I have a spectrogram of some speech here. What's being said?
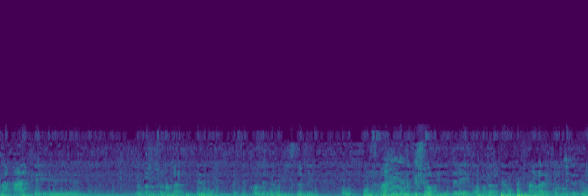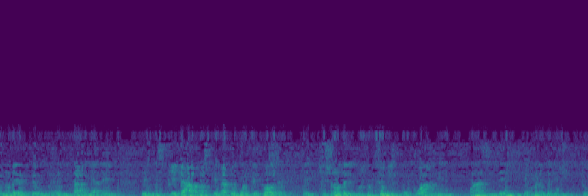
ma anche io quando sono andato in Perù queste cose ne ho visto che ho consumato molti soldi di telefono dal Perù per parlare con lui perché lui non era in Perù ma era in Italia e, e mi spiegava, mi ha spiegato molte cose. E ci sono delle costruzioni uguali, quasi identiche a quelle dell'Egitto,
